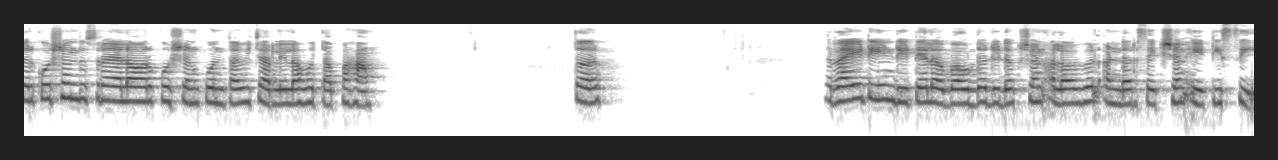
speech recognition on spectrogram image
तर क्वेश्चन दुसरा याला और क्वेश्चन कोणता विचारलेला होता पहा. तर write in detail about the deduction allowable under section eighty C.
